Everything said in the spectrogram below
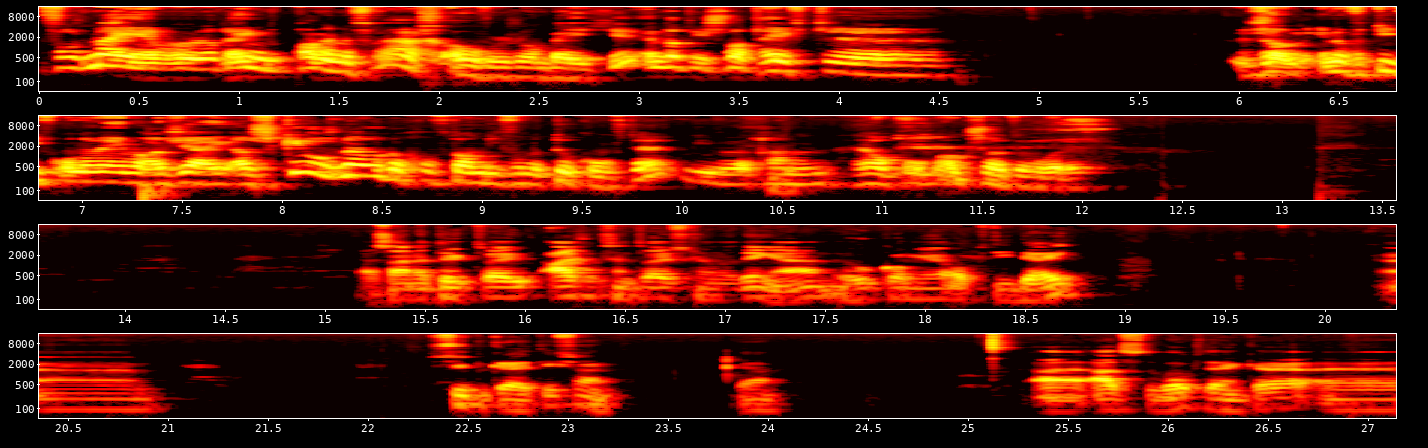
volgens mij hebben we nog één prangende vraag over zo'n beetje. En dat is wat heeft zo'n innovatief ondernemer als jij als skills nodig? Of dan die van de toekomst, hè? Die we gaan helpen om ook zo te worden. Er zijn natuurlijk twee, eigenlijk zijn twee verschillende dingen. Hoe kom je op het idee? Uh, super creatief zijn. Ja. Uh, denken. Uh,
